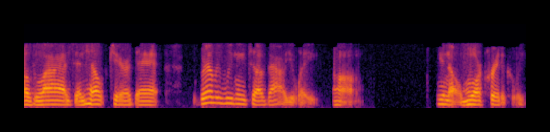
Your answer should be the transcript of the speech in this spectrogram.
of lines in healthcare that really we need to evaluate. Um, you know, more critically.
